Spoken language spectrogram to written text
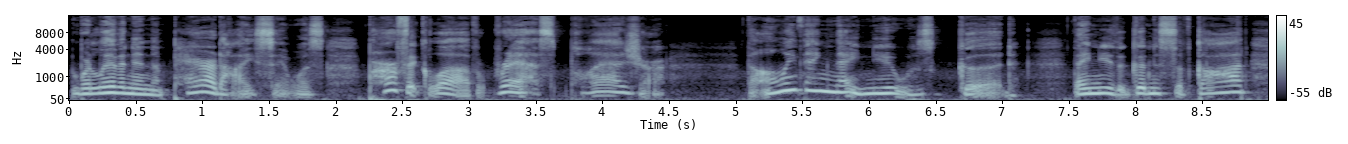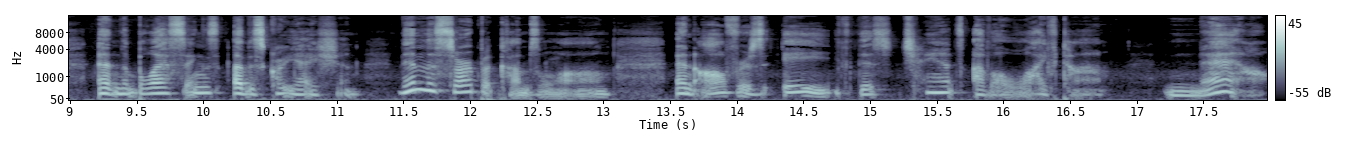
were living in a paradise. It was perfect love, rest, pleasure. The only thing they knew was good. They knew the goodness of God and the blessings of His creation. Then the serpent comes along and offers Eve this chance of a lifetime. Now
